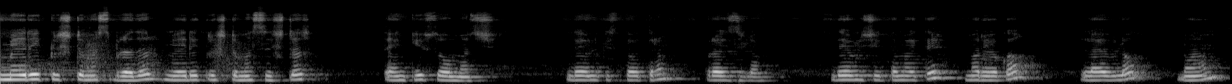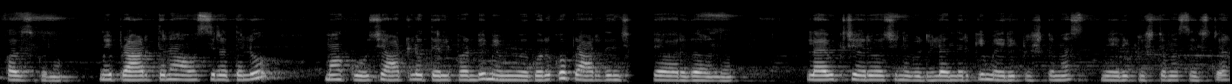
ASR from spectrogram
Merry Christmas brother merry Christmas sister. Thank you so much దేవునికి స్తోత్రం. ప్రైజ్లో దేవుని చిత్తం అయితే మరి ఒక లైవ్లో మనం కలుసుకుందాం. మీ ప్రార్థన అవసరతలు మాకు చాట్లో తెలపండి. మేము మీ కొరకు ప్రార్థించేవారుగా ఉందాం. లైవ్కి చేరవచ్చిన బిడ్డలందరికీ merry Christmas merry Christmas sister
